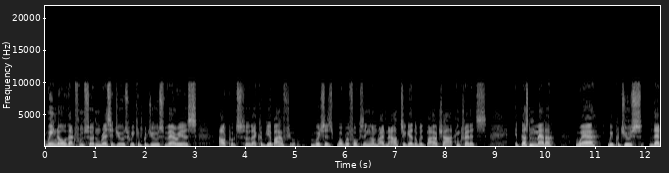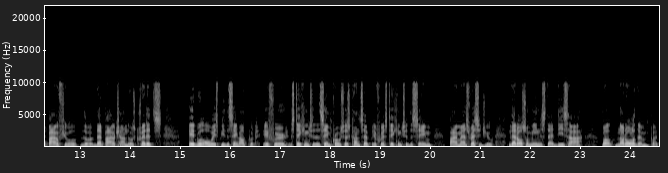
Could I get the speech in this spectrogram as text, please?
we know that from certain residues we can produce various outputs. So that could be a biofuel, which is what we're focusing on right now, together with biochar and credits. It doesn't matter where we produce that biofuel, that biochar, those credits, it will always be the same output if we're sticking to the same process concept, if we're sticking to the same biomass residue. And that also means that these are, well, not all of them, but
